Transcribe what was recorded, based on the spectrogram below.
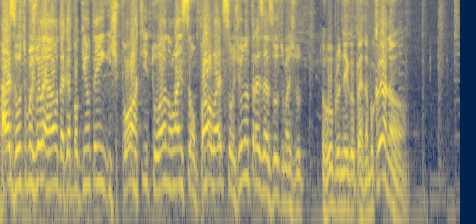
As últimas do Leão, daqui a pouquinho tem esporte ituano lá em São Paulo. Edson Júnior traz as últimas do Rubro Negro Pernambucano.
